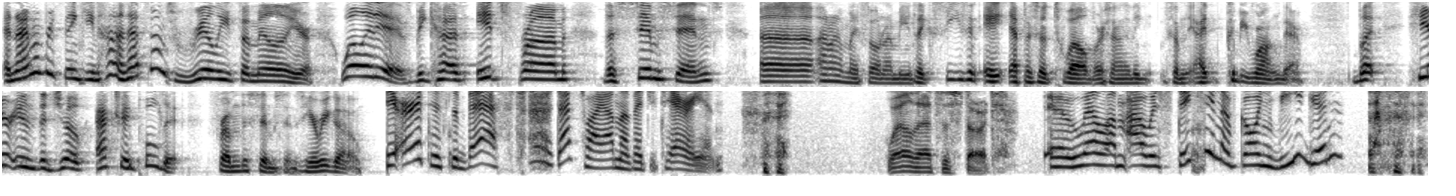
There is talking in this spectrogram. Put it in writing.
And I remember thinking, huh, that sounds really familiar. Well, it is because it's from The Simpsons. Uh, I don't have my phone on me. It's like season eight, episode 12 or something. I think something, I could be wrong there. But here is the joke. Actually, I pulled it from The Simpsons. Here we go. The earth is the best. That's why I'm a vegetarian. Well, that's a start. Uh, well, um, I was thinking of going vegan.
